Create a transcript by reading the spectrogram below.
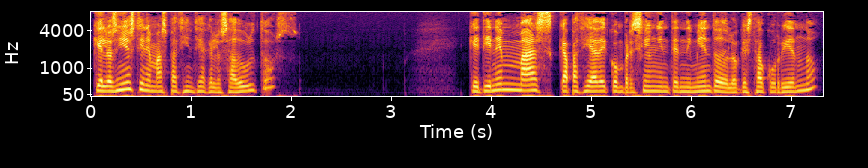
que los niños tienen más paciencia que los adultos, que tienen más capacidad de comprensión y entendimiento de lo que está ocurriendo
